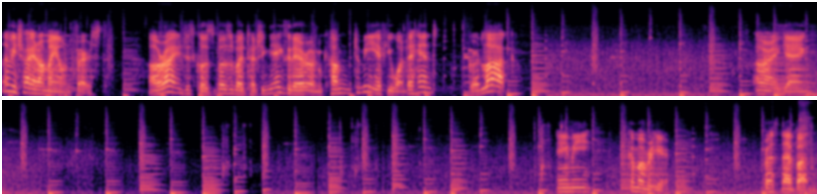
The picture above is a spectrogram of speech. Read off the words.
Let me try it on my own first. Alright, just close the puzzle by touching the exit arrow and come to me if you want a hint. Good luck! Alright, gang. Amy, come over here. Press that button.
